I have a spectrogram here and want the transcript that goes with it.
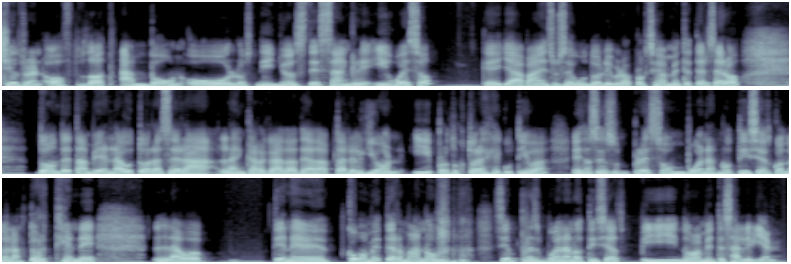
Children of Blood and Bone o Los Niños de Sangre y Hueso, que ya va en su segundo libro, próximamente tercero donde también la autora será la encargada de adaptar el guion y productora ejecutiva. Esas siempre son buenas noticias. Cuando el actor tiene la tiene cómo meter mano, siempre es buena noticia y normalmente sale bien.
